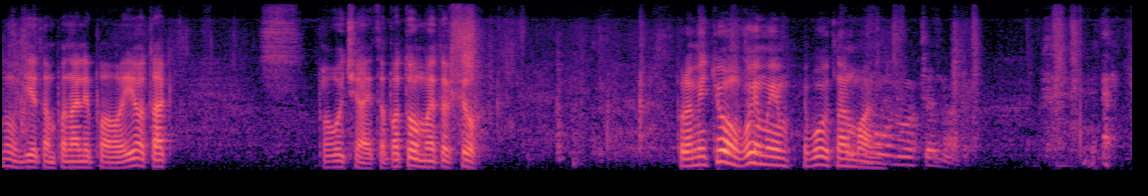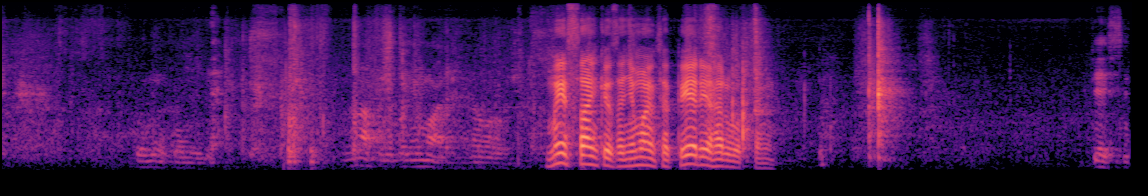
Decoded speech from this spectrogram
ну где там поналипало, и вот так получается. Потом мы это все прометем, вымоем и будет нормально. Мы с Санькой занимаемся перегородками. Пісня.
